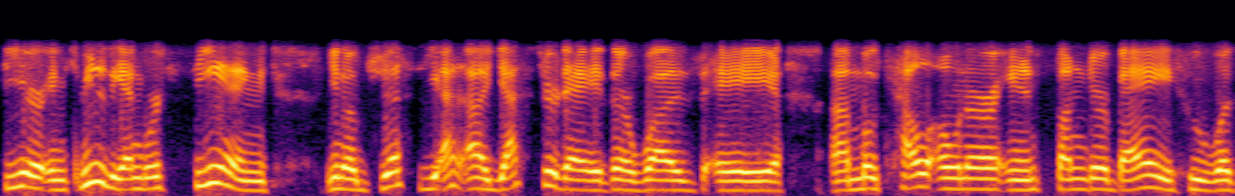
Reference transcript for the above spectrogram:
fear in community, and we're seeing, you know, just ye- uh, yesterday there was a, a motel owner in Thunder Bay who was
